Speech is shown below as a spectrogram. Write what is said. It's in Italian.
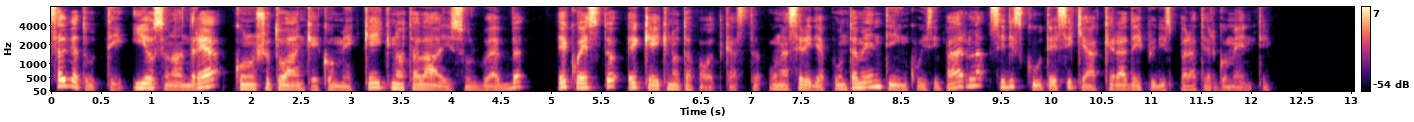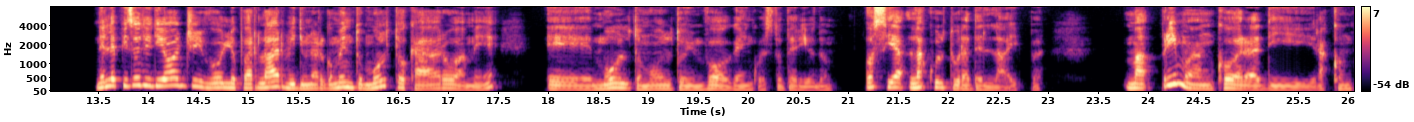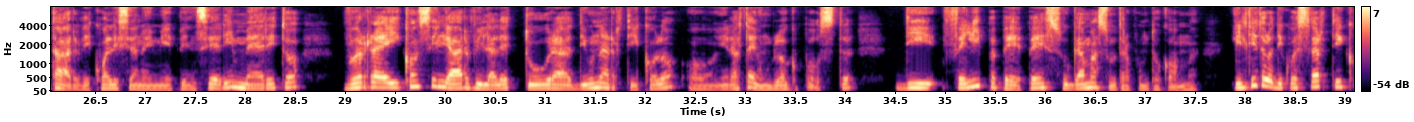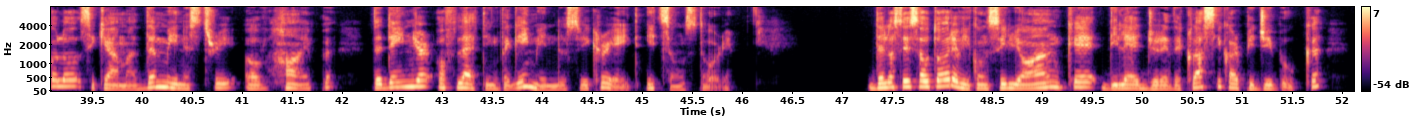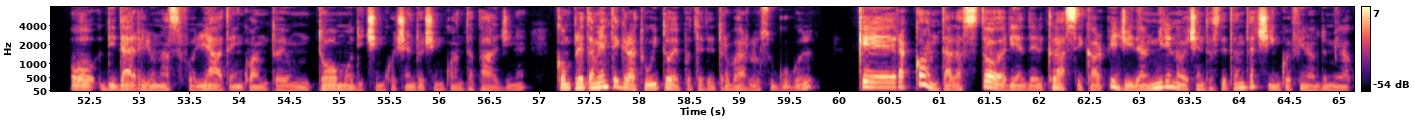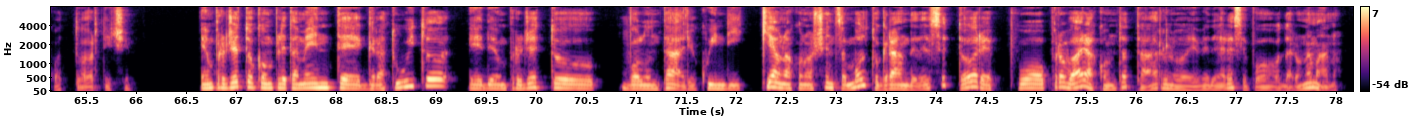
Salve a tutti, io sono Andrea, conosciuto anche come Cake Not Alive sul web, e questo è Cake Nota Podcast, una serie di appuntamenti in cui si parla, si discute e si chiacchiera dei più disparati argomenti. Nell'episodio di oggi voglio parlarvi di un argomento molto caro a me e molto molto in voga in questo periodo, ossia la cultura dell'hype. Ma prima ancora di raccontarvi quali siano i miei pensieri in merito, vorrei consigliarvi la lettura di un articolo, o in realtà è un blog post, di Felipe Pepe su gamasutra.com. Il titolo di questo articolo si chiama The Ministry of Hype, The Danger of Letting the Game Industry Create Its Own Story. Dello stesso autore vi consiglio anche di leggere The Classic RPG Book, o di dargli una sfogliata in quanto è un tomo di 550 pagine, completamente gratuito e potete trovarlo su Google, che racconta la storia del classic RPG dal 1975 fino al 2014. È un progetto completamente gratuito ed è un progetto volontario, quindi chi ha una conoscenza molto grande del settore può provare a contattarlo e vedere se può dare una mano.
